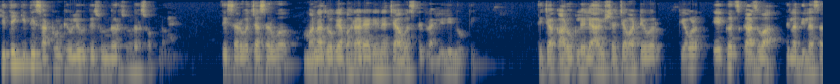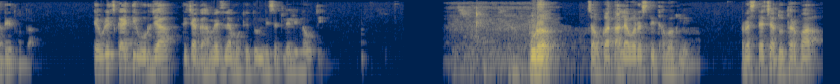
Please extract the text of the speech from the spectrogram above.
किती किती साठवून ठेवली होती सुंदर सुंदर स्वप्न. ती सर्वच्या सर्व मनाजोग्या भराऱ्या घेण्याच्या अवस्थेत राहिलेली नव्हती. तिच्या काळोखलेल्या आयुष्याच्या वाटेवर केवळ एकच काजवा तिला दिलासा देत होता. तेवढीच काय ती ऊर्जा तिच्या घामेजल्या मुठीतून निसटलेली नव्हती. पुढं चौकात आल्यावरच ती थबकली. रस्त्याच्या दुतर्फा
